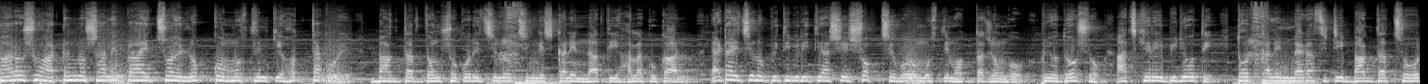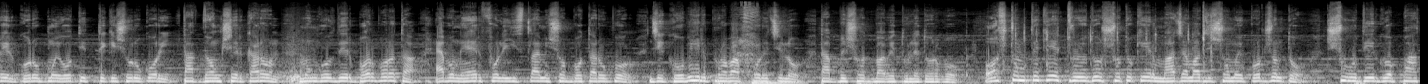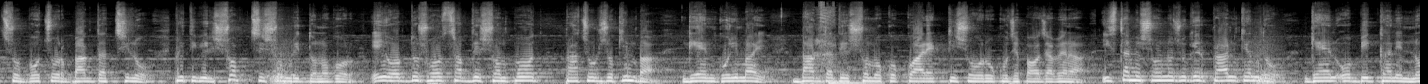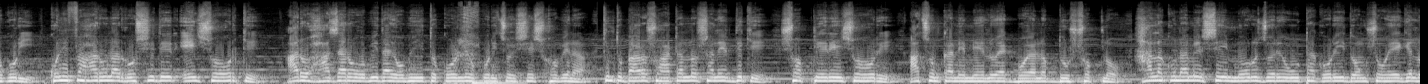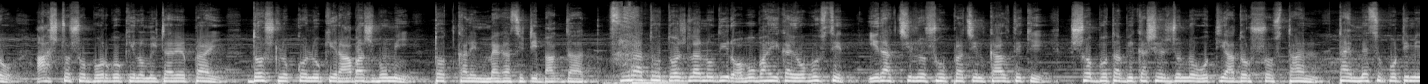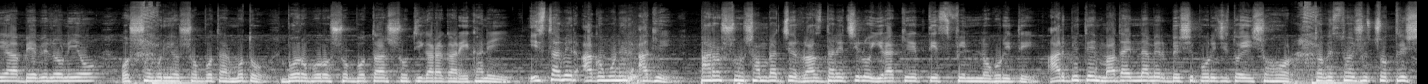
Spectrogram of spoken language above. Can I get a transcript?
বারোশো আটান্ন সালে প্রায় ছয় লক্ষ মুসলিমকে হত্যা করে বাগদাদ ধ্বংস করেছিল চিঙ্গিস খানের নাতি হালাকু খান। এটাই ছিল পৃথিবীর ইতিহাসে সবচেয়ে বড় মুসলিম হত্যাযজ্ঞ প্রিয় দর্শক, আজকের এই ভিডিওতে তৎকালীন মেগাসিটি বাগদাদ শহরের গৌরবময় অতীত থেকে শুরু করি তার ধ্বংসের কারণ, মঙ্গলদের বর্বরতা এবং এর ফলে ইসলামী সভ্যতার উপর যে গভীর প্রভাব পড়েছিল তা বিশদভাবে তুলে ধরব। অষ্টম থেকে ত্রয়োদশ শতকের মাঝামাঝি সময় পর্যন্ত সুদীর্ঘ পাঁচশো বছর বাগদাদ ছিল পৃথিবীর সবচেয়ে সমৃদ্ধ নগর। এই অর্ধ সহস্রাব্দের সম্পদ, প্রাচুর্য কিংবা জ্ঞান গরিমায় বাগদাদের সমকক্ষ আর একটি শহরও খুঁজে পাওয়া যাবে না। ইসলামী স্বর্ণযুগের প্রাণকেন্দ্র, জ্ঞান ও বিজ্ঞানের নগরী, খলিফা হারুনার রশিদের এই শহরকে আরও হাজারো অভিধায় অভিহিত করলেও পরিচয় শেষ হবে না। কিন্তু বারোশো আটান্ন সালের দিকে স্বপ্নের এই শহরে আচমকা নেমে এলো এক ভয়ানক দুঃস্বপ্ন। হালাকু নামের সেই মরুজরে উঠা করেই ধ্বংস হয়ে গেল আষ্টশো বর্গ কিলোমিটারের প্রায় দশ লক্ষ লোকের আবাসভূমি, তৎকালীন মেগাসিটি বাগদাদ। ফুরাত ও দজলা নদীর অববাহিকায় অবস্থিত ইরাক ছিল সুপ্রাচীন কাল থেকে সভ্যতা বিকাশের জন্য অতি আদর্শ স্থান। তাই মেসোপটেমিয়া, বেবেলনীয় ও সমরীয় সভ্যতার মতো বড় বড় সভ্যতার সতিকারাগার এখানেই। ইসলামের আগমনের আগে পারস্য সাম্রাজ্যের রাজধানী ছিল ইরাকের তেসফিন নগরীতে। আরবিতে মাদাইন নামের বেশি পরিচিত এই শহর। তবে ছয়শো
